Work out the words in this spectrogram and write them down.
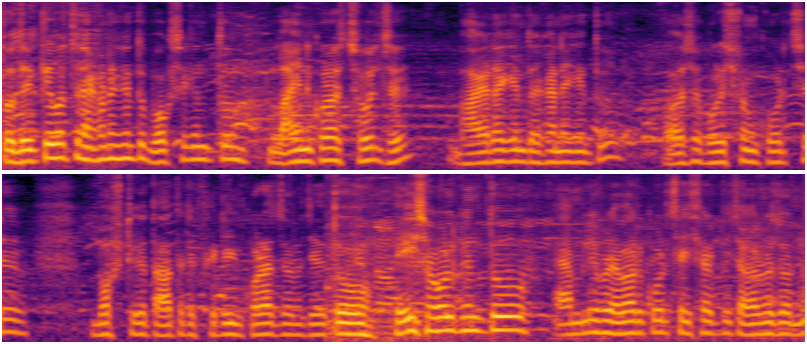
তো দেখতে পাচ্ছেন, এখানে কিন্তু বক্সে কিন্তু লাইন করা চলছে। ভাইরা কিন্তু এখানে কিন্তু অবশ্যই পরিশ্রম করছে বক্সটিকে তাড়াতাড়ি ফিটিং করার জন্য, যেহেতু এই সকল কিন্তু অ্যাম্বলি ব্যবহার করছে এই সাইডটি চালানোর জন্য।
